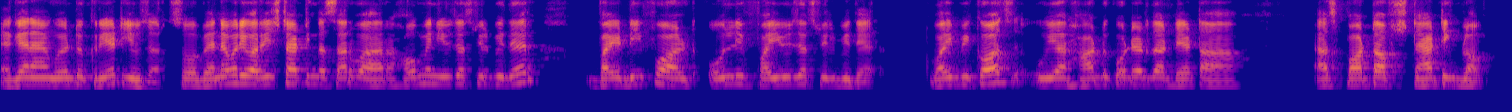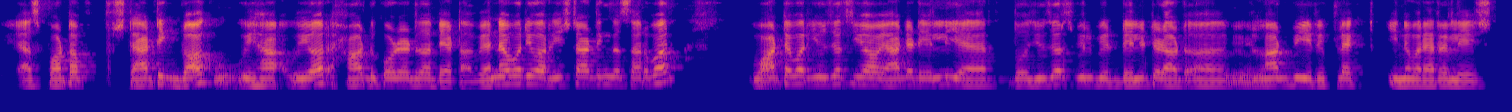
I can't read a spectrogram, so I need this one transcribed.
Again, I am going to create user. So whenever you are restarting the server, how many users will be there? By default, only five users will be there. Why? Because we are hard coded the data as part of static block. As part of static block, we have we are hard coded the data. Whenever you are restarting the server, whatever users you have added earlier, those users will be deleted out, uh, will not be reflect in our array list.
